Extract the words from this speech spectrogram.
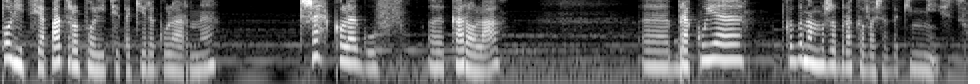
policja, patrol policji taki regularny, trzech kolegów e, Karola. Brakuje. Kogo nam może brakować na takim miejscu?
